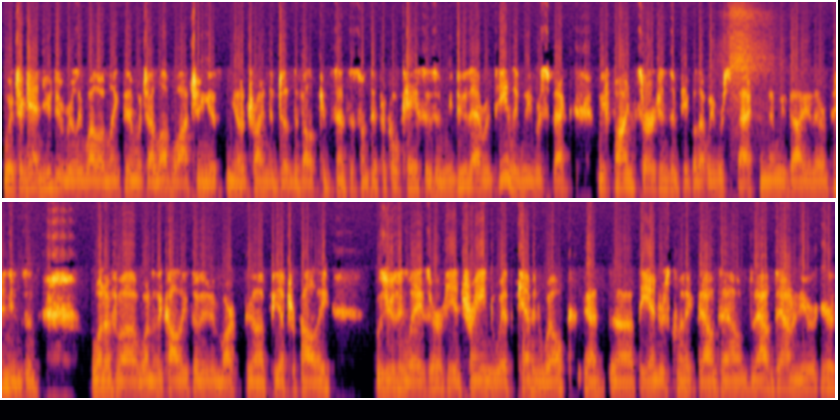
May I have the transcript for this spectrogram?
which again you do really well on linkedin which i love watching is you know trying to develop consensus on difficult cases. And we do that routinely. We respect we find surgeons and people that we respect and then we value their opinions. And one of uh, one of the colleagues that I did, Mark uh, Pietropoli, was using laser. He had trained with Kevin Wilk at uh, the Andrews Clinic downtown, down down in your, your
